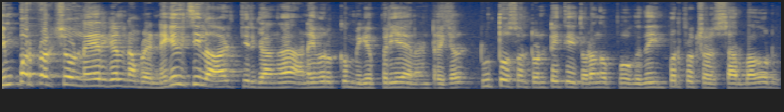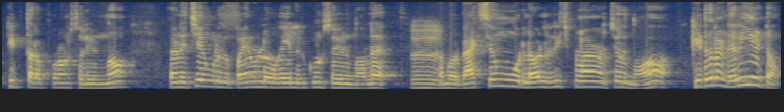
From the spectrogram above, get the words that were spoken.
இம்பர்ஃபெக்ட் ஷோ நேயர்கள் நம்மளுடைய நிகழ்ச்சியில் ஆழ்த்தியிருக்காங்க. அனைவருக்கும் மிகப்பெரிய நன்றிகள். டூ தௌசண்ட் டுவெண்ட்டி த்ரீ தொடங்க போகுது. இம்பர்ஃபெக்ட் ஷோ சார்பாக ஒரு கிட் தரப்போறோம்னு சொல்லியிருந்தோம். நிச்சயம் உங்களுக்கு பயனுள்ள வகையில் இருக்கும்னு சொல்லியிருந்தோம்ல. நம்ம ஒரு மேக்ஸிமம் ஒரு லெவலில் ரீச் பண்ணலாம்னு வச்சிருந்தோம். கிட்டத்தட்ட நெருங்கிட்டோம்.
